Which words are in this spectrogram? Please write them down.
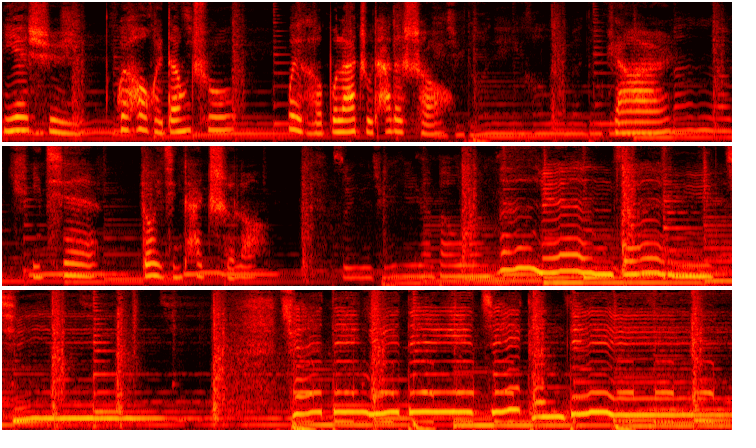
你也许会后悔当初为何不拉住他的手。然而，一切都已经太迟了。岁月却依然把我们连在一起。确定一定一击肯定，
